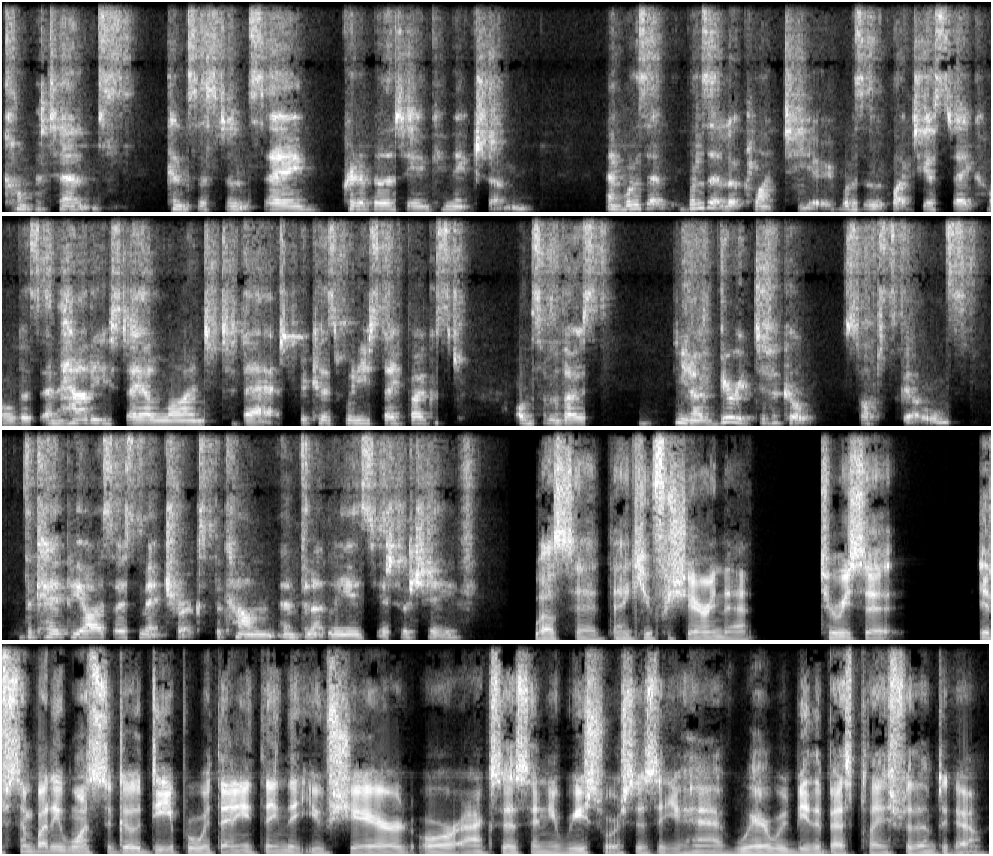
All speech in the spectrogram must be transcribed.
competence, consistency, credibility, and connection? and what does that what does that look like to you what does it look like to your stakeholders and how do you stay aligned to that because when you stay focused on some of those you know very difficult soft skills the kpis those metrics become infinitely easier to achieve. Well said. Thank you for sharing that. Teresa if somebody wants to go deeper with anything that you've shared or access any resources that you have where would be the best place for them to go?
